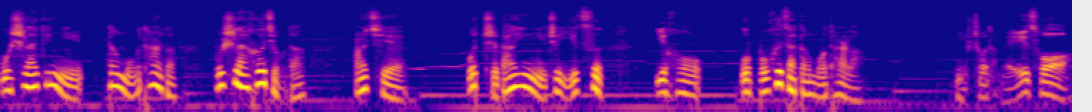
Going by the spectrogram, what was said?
我是来给你当模特的，不是来喝酒的。而且，我只答应你这一次，以后我不会再当模特了。”你说的没错，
